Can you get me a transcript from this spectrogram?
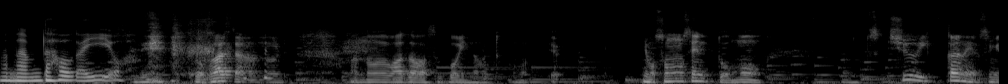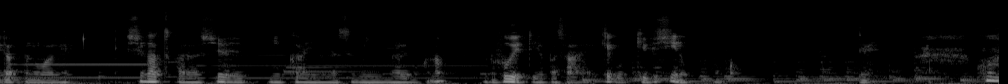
学んだ方がいいよ。う、ね、おばあちゃんのあの技はすごいなと思って。でもその銭湯も、週1回の休みだったのがね、4月から週2回の休みになるのかなやっぱ増えてやっぱさ、結構厳しいのかななんか。ね。本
